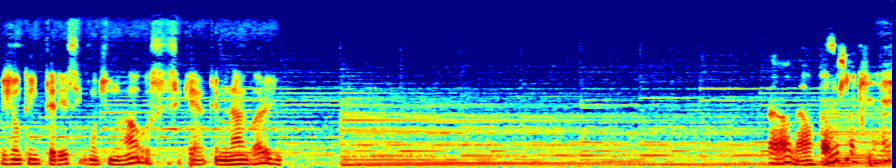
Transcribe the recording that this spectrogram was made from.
o João tem interesse em continuar ou se você quer terminar agora, João. Não, não, vamos continuar.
